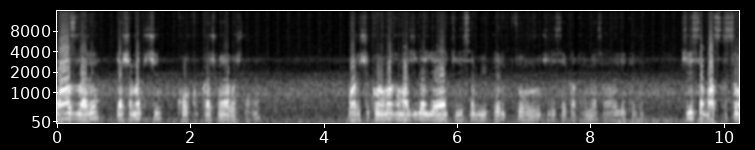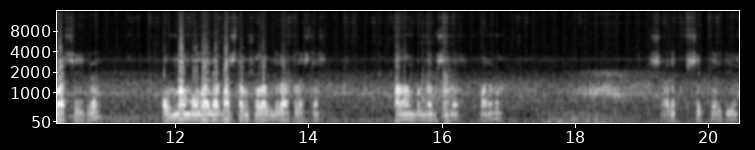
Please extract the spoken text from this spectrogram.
Bazıları yaşamak için korkup kaçmaya başladı. Barışı korumak amacıyla yerel kilise büyükleri zorunlu kilise katılım yasaları getirdi. Kilise baskısı var şehirde. Ondan bu olaylar başlamış olabilir arkadaşlar. Anam bunda bir şeyler var ama İşaret fişekleri diyor.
